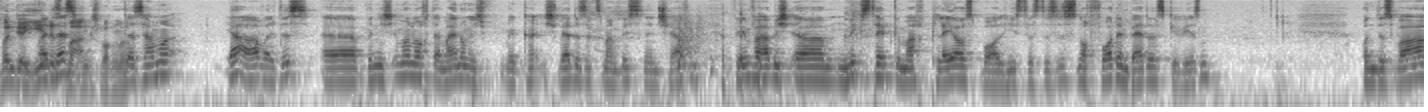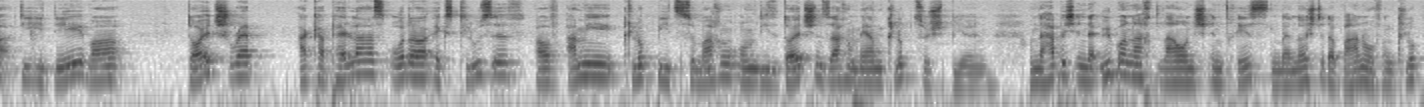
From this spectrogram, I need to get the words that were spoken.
von dir jedes das- Mal angesprochen wird. Das haben wir. Ja, weil das äh, bin ich immer noch der Meinung, ich, ich werde das jetzt mal ein bisschen entschärfen. Auf jeden Fall habe ich ähm, ein Mixtape gemacht, Players Ball hieß das. Das ist noch vor den Battles gewesen. Und das war, die Idee war, Deutschrap A Cappellas oder Exclusive auf Ami Club Beats zu machen, um diese deutschen Sachen mehr im Club zu spielen. Und da habe ich in der Übernacht Lounge in Dresden beim Neustädter Bahnhof einen Club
